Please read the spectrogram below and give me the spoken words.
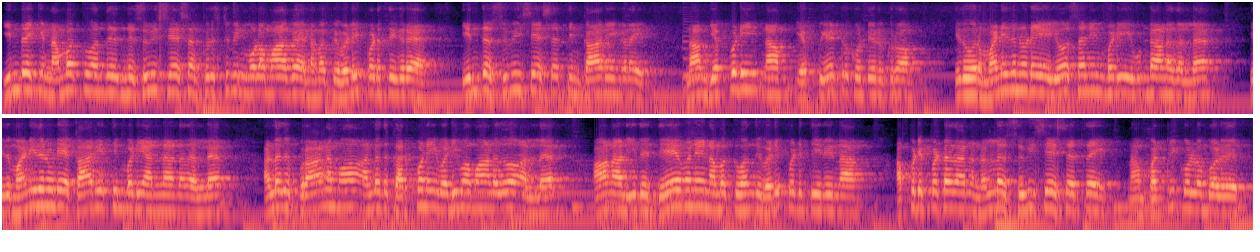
இன்றைக்கு நமக்கு வந்து இந்த சுவிசேஷம் கிறிஸ்துவின் மூலமாக நமக்கு வெளிப்படுத்துகிற இந்த சுவிசேஷத்தின் காரியங்களை நாம் எப்படி நாம் எப் ஏற்றுக்கொண்டிருக்கிறோம்? இது ஒரு மனிதனுடைய யோசனையின்படி உண்டானதல்ல இது மனிதனுடைய காரியத்தின்படி அண்ணானதல்ல அல்லது புராணமோ அல்லது கற்பனை வடிவமானதோ அல்ல. ஆனால் இது தேவனே நமக்கு வந்து வெளிப்படுத்தினார் அப்படிப்பட்டதான நல்ல சுவிசேஷத்தை நாம் பற்றி கொள்ளும் பொழுது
